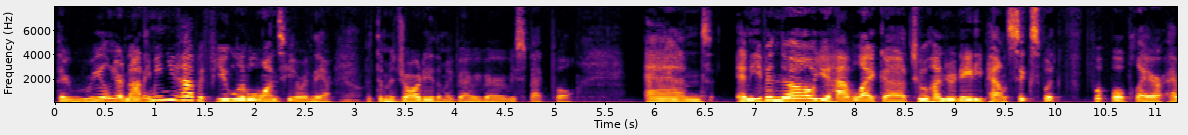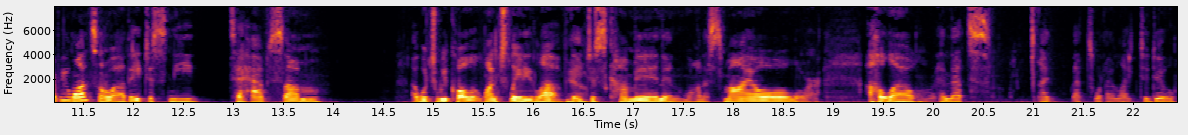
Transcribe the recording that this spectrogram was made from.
They really are not. I mean, you have a few little ones here and there, but the majority of them are very, very respectful. And and even though you have like a 280 pound, six foot football player, every once in a while they just need to have some, uh, which we call it lunch lady love. They just come in and want to smile or a hello, and that's I, that's what I like to do.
